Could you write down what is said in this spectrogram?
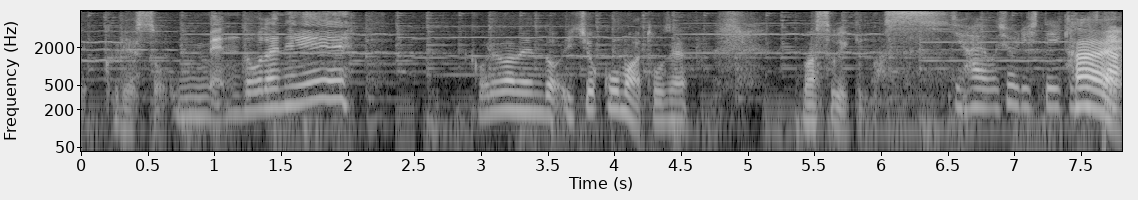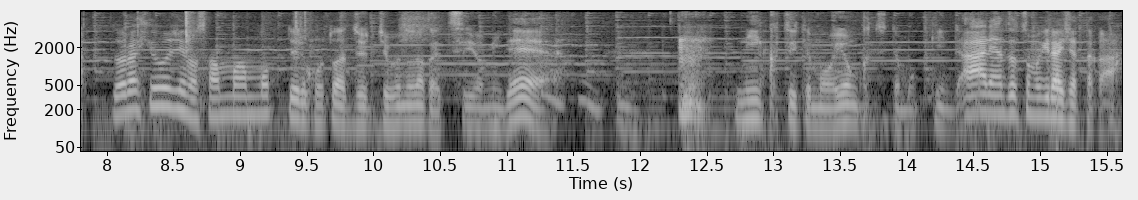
てくれそう。面倒だね。これは面倒。一応こうまあ当然、まっすぐ行きます。自敗を処理していきました、はい。ドラ表示の3万持ってることはじ自分の中で強みで、うんうん2くっついても4くっついても大きいんで、あー、連続つもぎられちゃったか。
